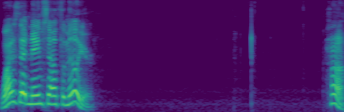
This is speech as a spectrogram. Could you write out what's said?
Why does that name sound familiar? Huh.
